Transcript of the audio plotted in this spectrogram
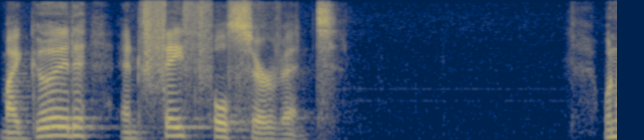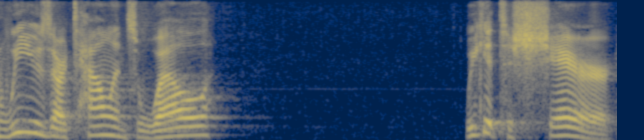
my good and faithful servant. When we use our talents well, we get to share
